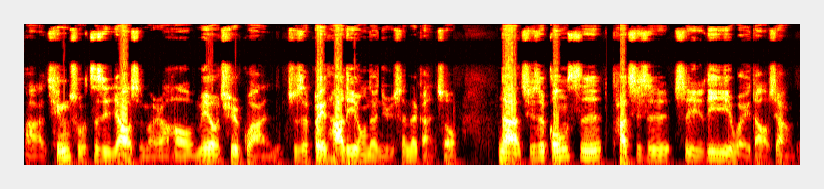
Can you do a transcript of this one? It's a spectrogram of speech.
啊清楚自己要什么，然后没有去管就是被他利用的女生的感受。那其实公司它其实是以利益为导向的。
